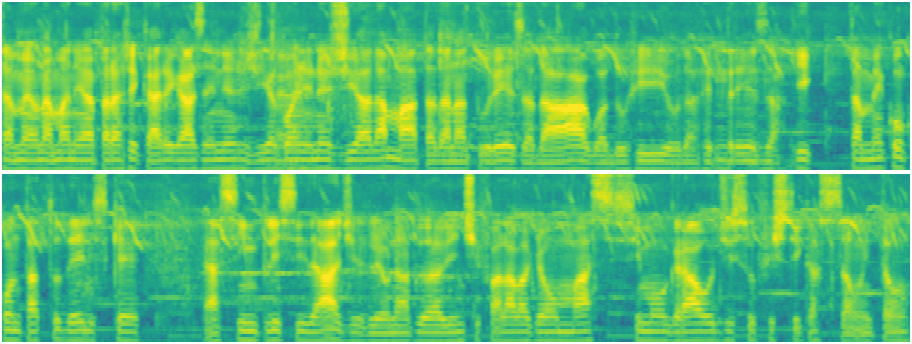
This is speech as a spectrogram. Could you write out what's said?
também é uma maneira para recarregar essa energia é. com a energia da mata, da natureza, da água, do rio, da represa uhum. e também com o contato deles que é a simplicidade. Leonardo da Vinci falava que é o máximo grau de sofisticação. Então,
